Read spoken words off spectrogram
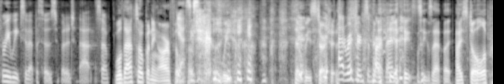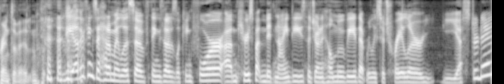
three weeks of episodes devoted to that. So Well, that's opening our film Yes, festival that we, that we started. At Richard's apartment. yes, exactly. I stole a print of it. the other things I had on my list of things that I was looking for. I'm curious about mid '90s, the Jonah Hill movie that released a trailer yesterday.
